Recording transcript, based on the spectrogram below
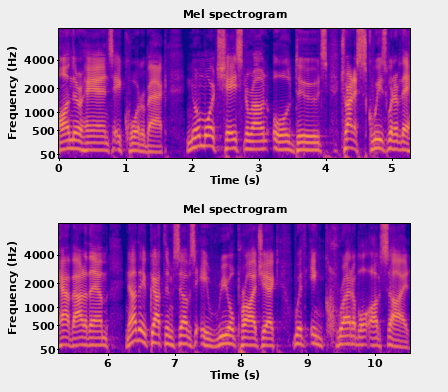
on their hands, a quarterback. No more chasing around old dudes, trying to squeeze whatever they have out of them. Now they've got themselves a real project with incredible upside.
